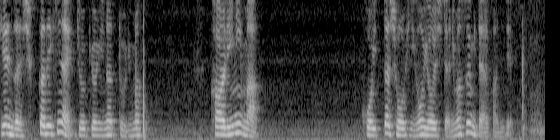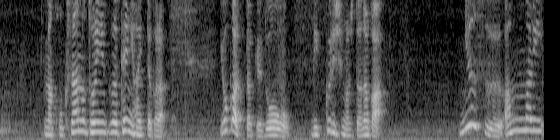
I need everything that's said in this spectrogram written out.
現在出荷できない状況になっております。代わりにまあこういった商品を用意してありますみたいな感じで。まあ国産の鶏肉が手に入ったからよかったけどびっくりしました。なんかニュースあんまり、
